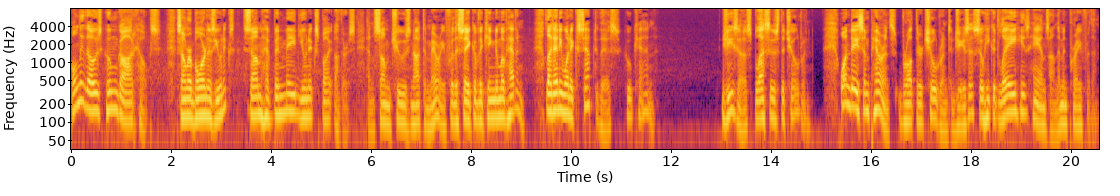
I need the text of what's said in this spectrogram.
Only those whom God helps. Some are born as eunuchs, some have been made eunuchs by others, and some choose not to marry for the sake of the kingdom of heaven. Let anyone accept this who can. Jesus blesses the children. One day some parents brought their children to Jesus so he could lay his hands on them and pray for them.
